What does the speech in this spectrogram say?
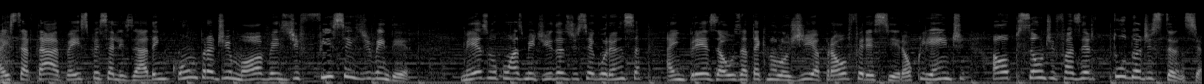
A startup é especializada em compra de imóveis difíceis de vender. Mesmo com as medidas de segurança, a empresa usa a tecnologia para oferecer ao cliente a opção de fazer tudo à distância,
